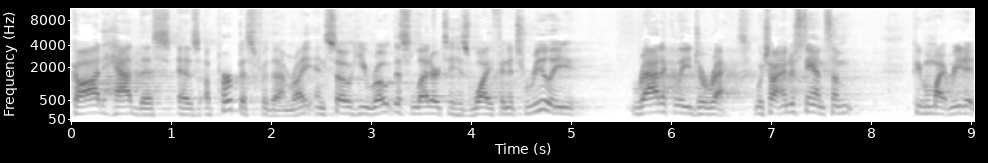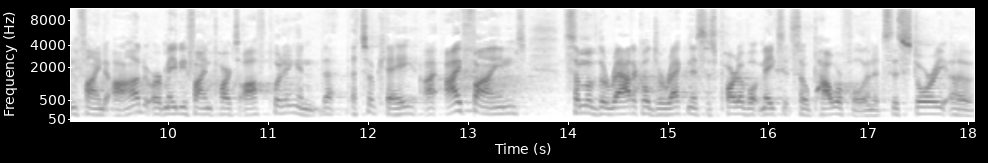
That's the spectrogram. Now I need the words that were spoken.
God had this as a purpose for them, right? And so he wrote this letter to his wife, and it's really radically direct, which I understand some people might read it and find odd or maybe find parts off putting, and that, that's okay. I, I find some of the radical directness is part of what makes it so powerful, and it's this story of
